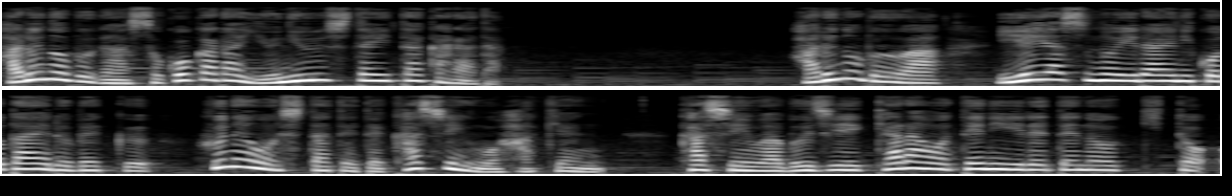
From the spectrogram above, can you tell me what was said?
春信がそこから輸入していたからだ。春信は家康の依頼に応えるべく船を仕立てて家臣を派遣。家臣は無事キャラを手に入れての帰途、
